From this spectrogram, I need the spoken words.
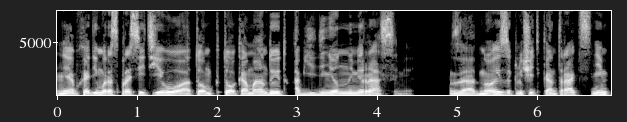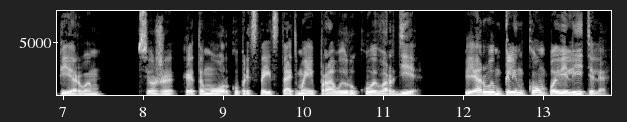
Необходимо расспросить его о том, кто командует объединенными расами. Заодно и заключить контракт с ним первым. Все же этому орку предстоит стать моей правой рукой в Орде. Первым клинком повелителя,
